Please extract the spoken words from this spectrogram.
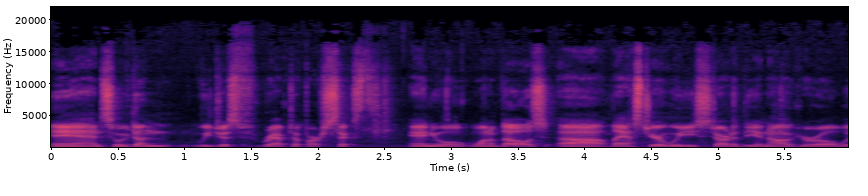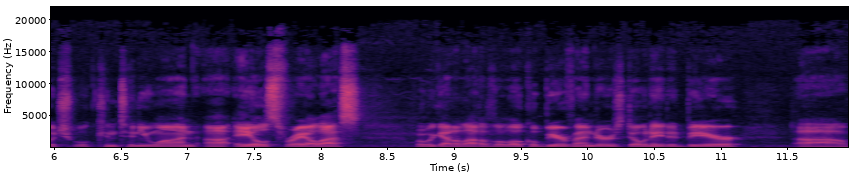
And so we've done. We just wrapped up our sixth annual one of those. Uh, last year we started the inaugural, which will continue on uh, Ales for ALS, where we got a lot of the local beer vendors donated beer. Uh,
